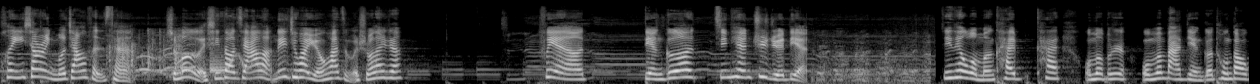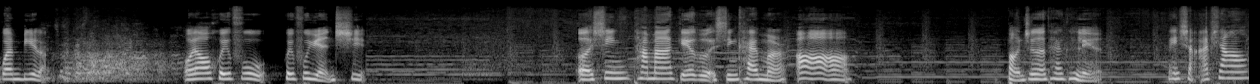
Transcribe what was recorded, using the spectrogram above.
欢迎向日雨墨加入粉丝团，什么恶心到家了？那句话原话怎么说来着？敷衍啊，点歌今天拒绝点。今天我们开开，我们不是我们把点歌通道关闭了。我要恢复恢复元气。恶心他妈给恶心开门啊啊啊！榜真的太可怜。欢迎小阿飘，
